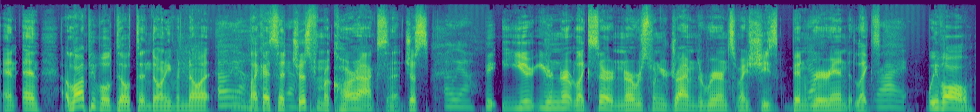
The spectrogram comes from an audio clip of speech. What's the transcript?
and and a lot of people deal with it and don't even know it. Oh, yeah. Like I said, Yeah. just from a car accident, just Oh, yeah. you're you're ner- like Sarah, nervous when you're driving to rear end somebody. She's been Yeah. rear-ended. Like Right. we've all.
